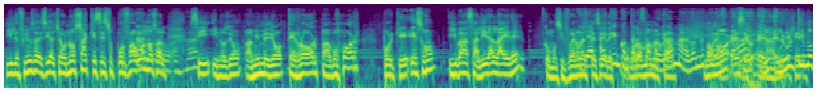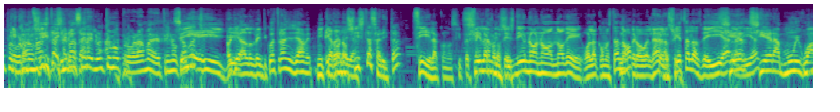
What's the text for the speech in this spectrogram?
y le fuimos a decir al chavo, no saques eso, por favor, no sal. Ajá. Sí, y nos dio, a mí me dio terror, pavor, porque eso iba a salir al aire como si fuera una Oye, especie hay de que encontrar broma ese programa. ¿Dónde No, no, ese, el, Ah, el UDG. último ¿Y programa iba a ser el último programa de Trino Sí, Camacho. y, y Oye, a los 24 años ya me- mi ¿Y carrera. ya- conociste a Sarita? Sí, la conocí Sí, la. Digo, no, no, no de hola, ¿cómo estás? No, pero, la- las sí. fiestas las veía. Sí, la sí era muy guapa.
